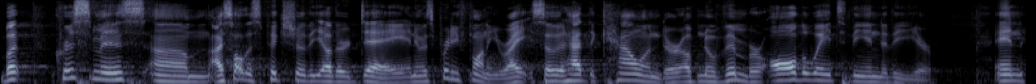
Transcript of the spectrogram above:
But Christmas, um, I saw this picture the other day, and it was pretty funny, right? So it had the calendar of November all the way to the end of the year. And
